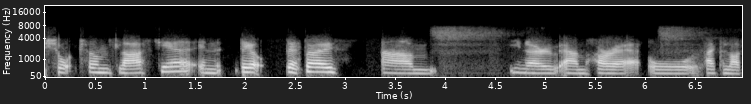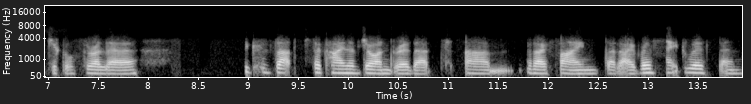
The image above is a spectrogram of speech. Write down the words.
short films last year, and they're they're both, um, you know, um, horror or psychological thriller. Because that's the kind of genre that um, that I find that I resonate with, and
